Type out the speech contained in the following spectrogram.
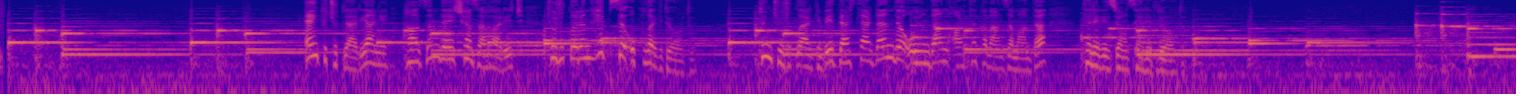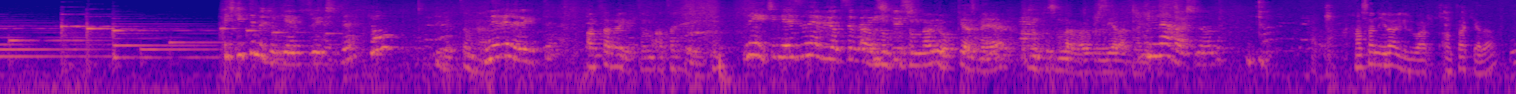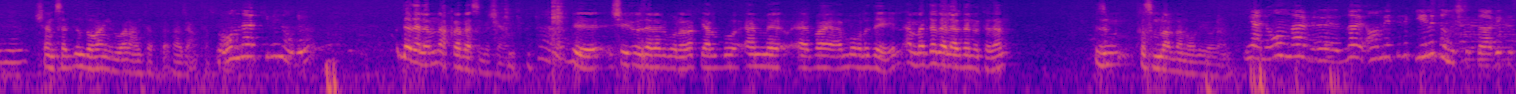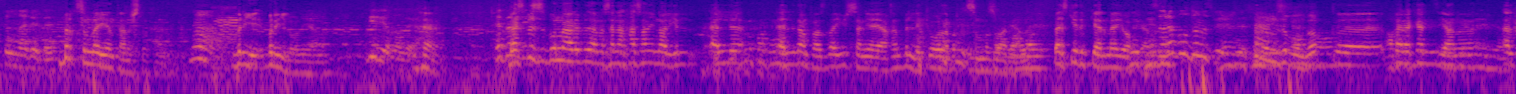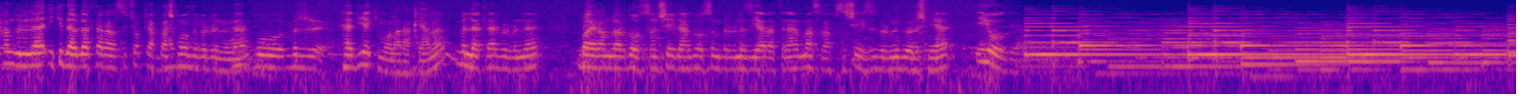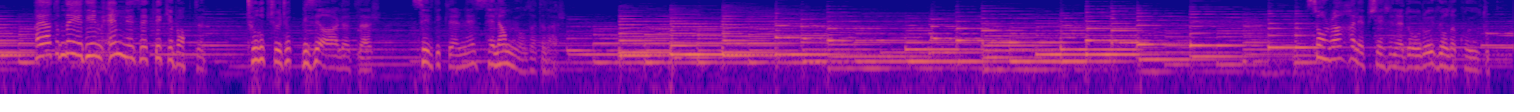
En küçükler yani Hazım ve Şaza hariç çocukların hepsi okula gidiyordu. Tüm çocuklar gibi derslerden ve oyundan arta kalan zamanda televizyon seyrediliyordu. Hiç gittin mi Türkiye'ye bir süre içinde? Çok. Gittim. Nerelere gittin? Antalya'ya gittim, Antakya'ya gittim. Ne için gezmeye mi yoksa böyle iş Kızım güç? kısımlar yok gezmeye. Kızım kısımlar var, bir ziyaretine. Kimler var şimdi orada? Hasan İnagil var Antakya'da. Şemseddin Doğangil var Antep'te, Gaziantep'te. Onlar kimin oluyor? Dedelerin akrabasıymış yani. Bir şey özellik olarak yani bu emmi, ebaya emmi oğlu değil ama dedelerden öteden bizim kısımlardan oluyor yani. Yani onlarla Ahmetlilik yeni tanıştık daha bir kısımla dedi. Bir kısımla yeni tanıştık yani. Ha, Bir, bir yıl oluyor yani. bir yıl oluyor. He. E Bes biz bunları bir de mesela Hasan İnalgil 50 50'den fazla 100 seneye yakın birlikte orada bir kısmımız var yani. Bes gidip gelme yok yani. sonra buldunuz birbirinizi. Birbirimizi bulduk. Ee, bereket yani elhamdülillah iki devletler arası çok yaklaşma oldu birbirinden. Bu bir hediye kim olarak yani. Milletler birbirine bayramlarda olsun, şeylerde olsun birbirine ziyaretine masrafsız, şeysiz birbirini görüşmeye iyi oldu yani. Hayatımda yediğim en lezzetli kebaptı. Çoluk çocuk bizi ağırladılar. Sevdiklerine selam yolladılar. Sonra Halep şehrine doğru yola koyulduk.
